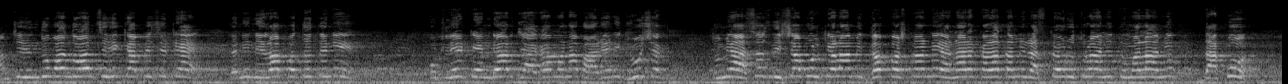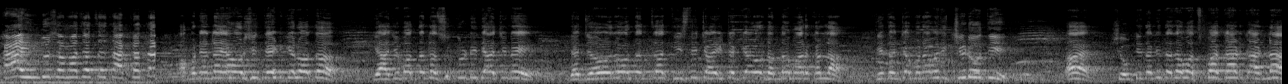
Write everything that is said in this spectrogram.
आमची हिंदू बांधवांची ही कॅपॅसिटी आहे. त्यांनी निला पद्धतीने कुठले टेंडर जागा म्हणा भाड्याने घेऊ शकता तुम्ही असंच दिशाभूल केला आम्ही गप बसणार नाही. येणाऱ्या काळात आम्ही रस्त्यावर उतरू आणि तुम्हाला आम्ही दाखवू. काय हिंदू समाजाचं ताकद आपण यांना या वर्षी थेट केलं होतं. की अजिबात त्यांना सिक्युरिटी द्यायची नाही. त्या जवळजवळ त्यांचा तीस ते चाळीस टक्के धंदा मार खाल्ला. ते त्यांच्या मनामध्ये चिड होती. काय शेवटी त्यांनी त्याचा वचपा कार्ड काढला.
